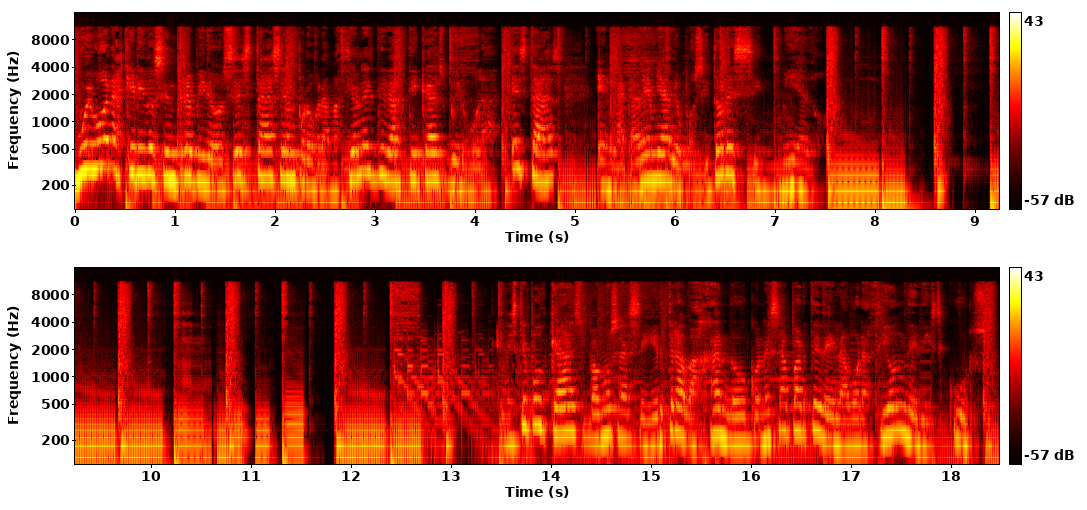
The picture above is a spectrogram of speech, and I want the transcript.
Muy buenas queridos intrépidos, estás en Programaciones Didácticas Vírgula, estás en la Academia de Opositores Sin Miedo. En este podcast vamos a seguir trabajando con esa parte de elaboración de discursos.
